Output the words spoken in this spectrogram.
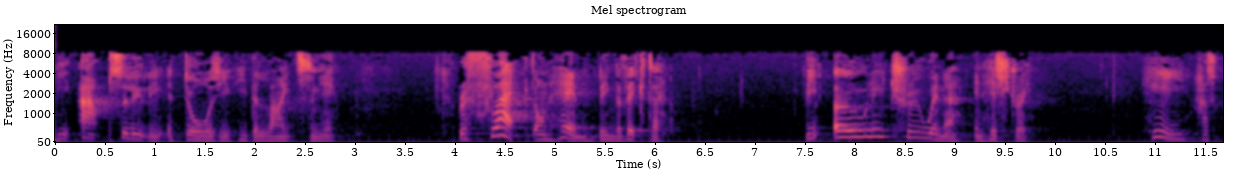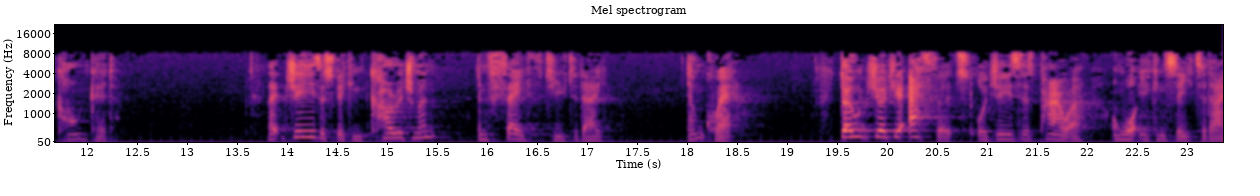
He absolutely adores you. He delights in you. Reflect on him being the victor. The only true winner in history. He has conquered. Let Jesus speak encouragement and faith to you today. Don't quit. Don't judge your efforts or Jesus' power on what you can see today.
